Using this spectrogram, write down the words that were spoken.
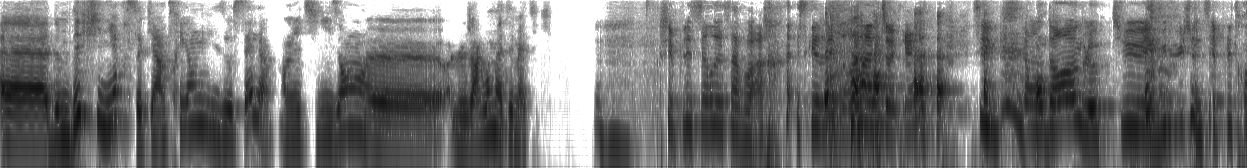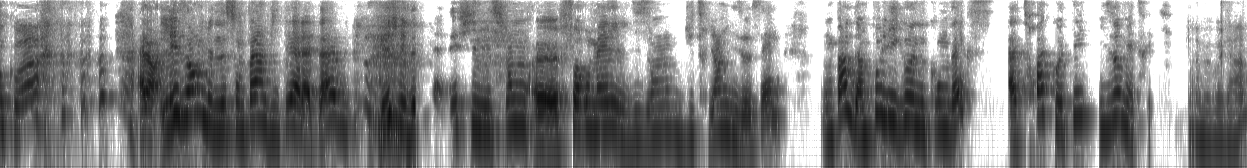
euh, de me définir ce qu'est un triangle isocèle en utilisant le jargon mathématique? Je suis plus sûre de savoir. Est-ce que j'ai le droit à un joker C'est une question d'angle, obtus, aigu, je ne sais plus trop quoi. Alors, les angles ne sont pas invités à la table, mais je vais donner la définition euh, formelle, disons, du triangle isocèle. On parle d'un polygone convexe à trois côtés isométriques. Ah ben voilà.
